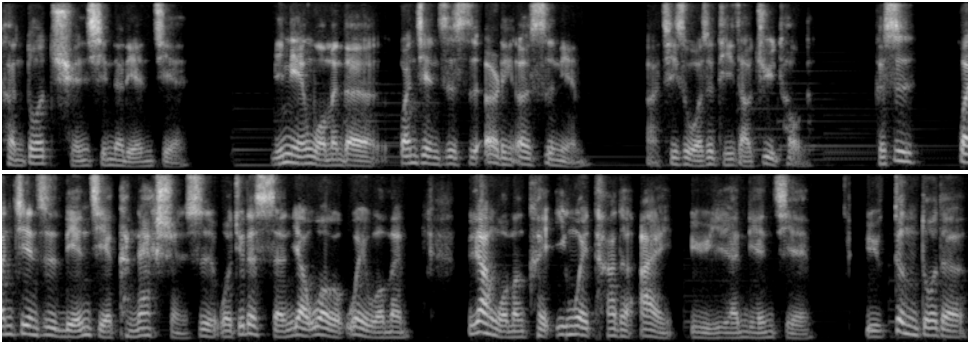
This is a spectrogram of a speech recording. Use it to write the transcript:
很多全新的连结。明年我们的关键字是二零二四年啊，其实我是提早剧透的，可是。关键字连结 connection 是，我觉得神要为为我们，让我们可以因为他的爱与人连结，与更多的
